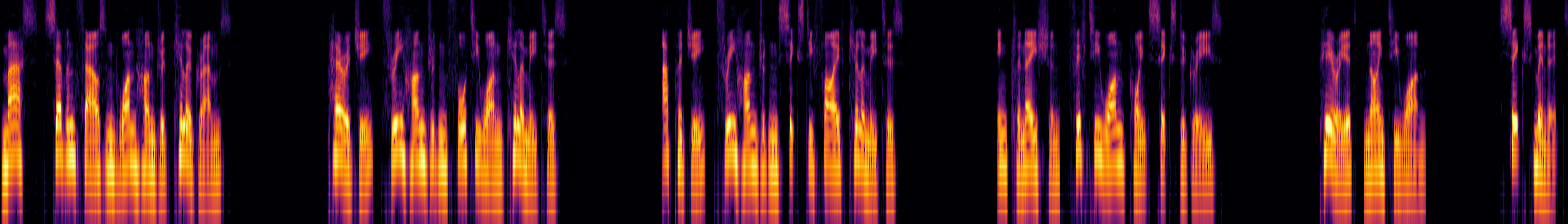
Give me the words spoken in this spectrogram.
Mass 7100 kilograms. Perigee 341 kilometers. Apogee 365 kilometers. Inclination 51.6 degrees. Period 91 6 minutes.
